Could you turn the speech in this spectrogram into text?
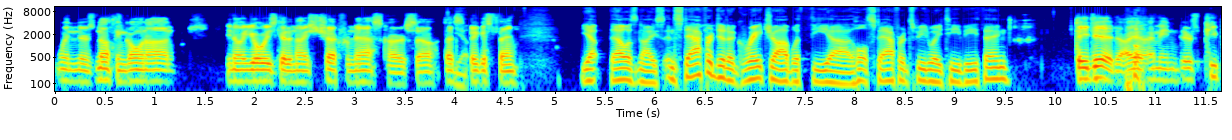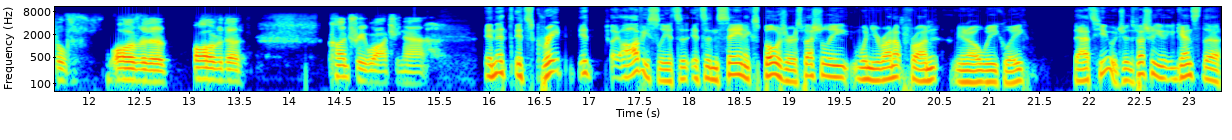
when there's nothing going on, you know, you always get a nice check from NASCAR. So that's Yep. the biggest thing. Yep, that was nice. And Stafford did a great job with the uh, whole Stafford Speedway TV thing. They did. I, I mean, there's people all over the all over the country watching that. and it's it's great. It obviously it's it's insane exposure, especially when you run up front, you know, weekly. That's huge, especially against the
